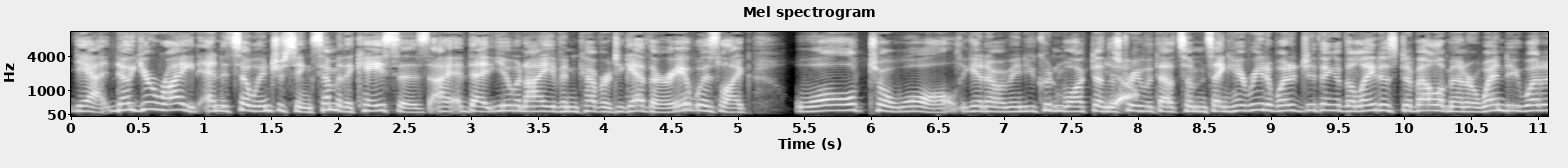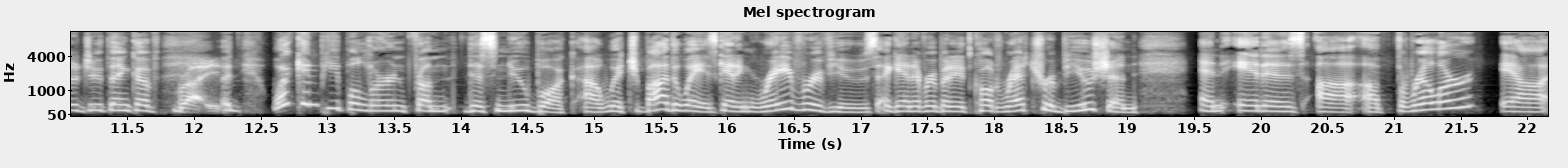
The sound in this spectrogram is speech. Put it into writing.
Yeah, no, you're right. And it's so interesting. Some of the cases I, that you and I even covered together, it was like wall to wall. You know, I mean, you couldn't walk down the yeah. street without someone saying, Hey, Rita, what did you think of the latest development? Or Wendy, what did you think of? Right. Uh, what can people learn from this new book, uh, which, by the way, is getting rave reviews? Again, everybody, it's called Retribution, and it is uh, a thriller uh,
